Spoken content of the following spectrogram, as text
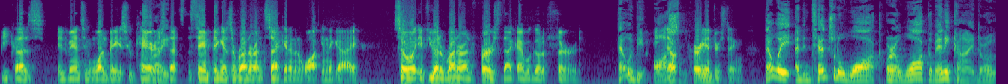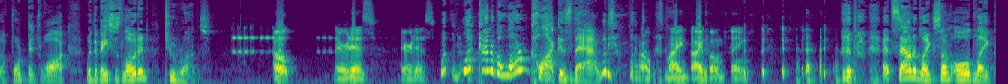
because advancing one base who cares? Right. That's the same thing as a runner on second and then walking the guy. So if you had a runner on first, that guy would go to third. That would be That awesome. very interesting. That way, an intentional walk or a walk of any kind, or a four pitch walk with the bases loaded, two runs. Oh, there it is. There it is. What, what kind of alarm clock is that? What do you? What, Oh, it's my iPhone thing. that sounded like some old like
